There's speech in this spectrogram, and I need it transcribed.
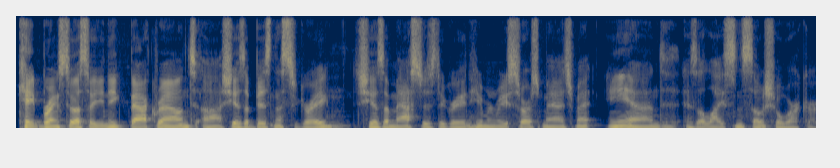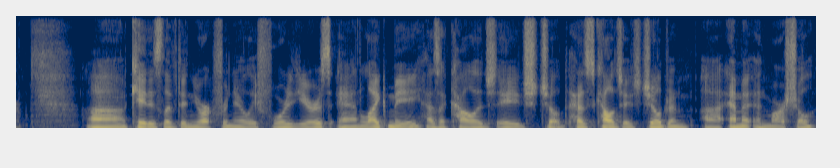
Kate brings to us a unique background. Uh, she has a business degree, she has a master's degree in human resource management, and is a licensed social worker. Uh, Kate has lived in York for nearly 40 years, and like me, has a college age has college age children, uh, Emma and Marshall,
